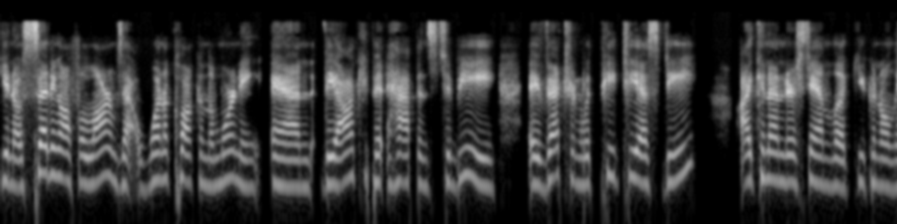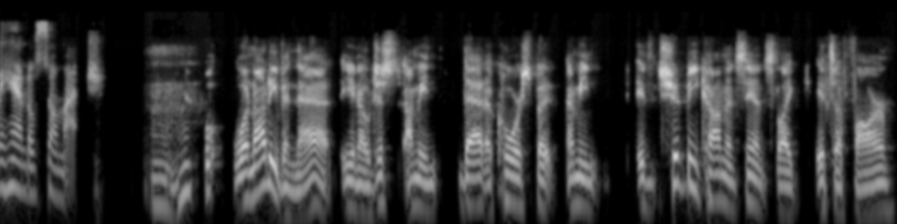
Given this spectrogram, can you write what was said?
you know, setting off alarms at one o'clock in the morning and the occupant happens to be a veteran with PTSD, I can understand, look, you can only handle so much. hmm Well, well, not even that, you know, just, I mean, that of course, but I mean, it should be common sense. Like it's a farm.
